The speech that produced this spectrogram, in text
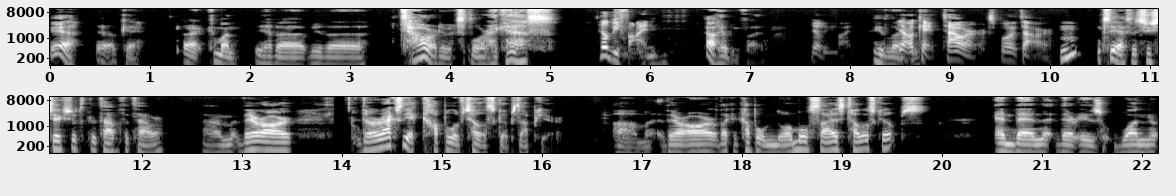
yeah, yeah, okay. All right, come on. We have a we have a tower to explore, I guess. He'll be fine. Oh, he'll be fine. He'll be fine. He learned. Yeah, okay. Tower. Explore the tower. Hmm? So yeah, so she takes you to the top of the tower. Um, there are there are actually a couple of telescopes up here. Um, there are like a couple normal sized telescopes, and then there is one.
